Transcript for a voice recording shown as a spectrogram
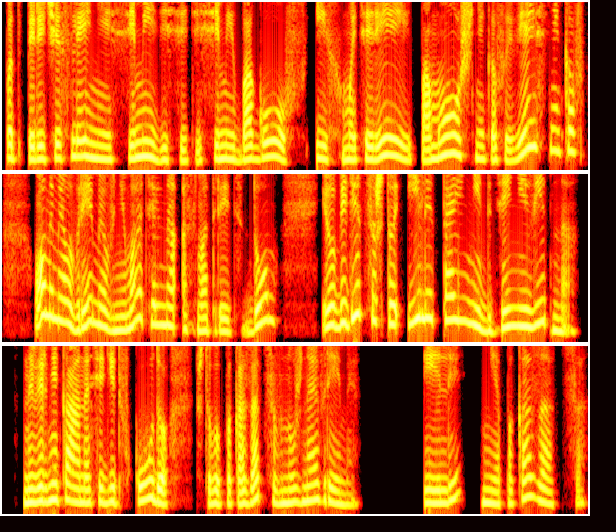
Под перечисление 77 богов, их матерей, помощников и вестников он имел время внимательно осмотреть дом и убедиться, что или тай нигде не видно. Наверняка она сидит в кудо, чтобы показаться в нужное время. Или не показаться.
